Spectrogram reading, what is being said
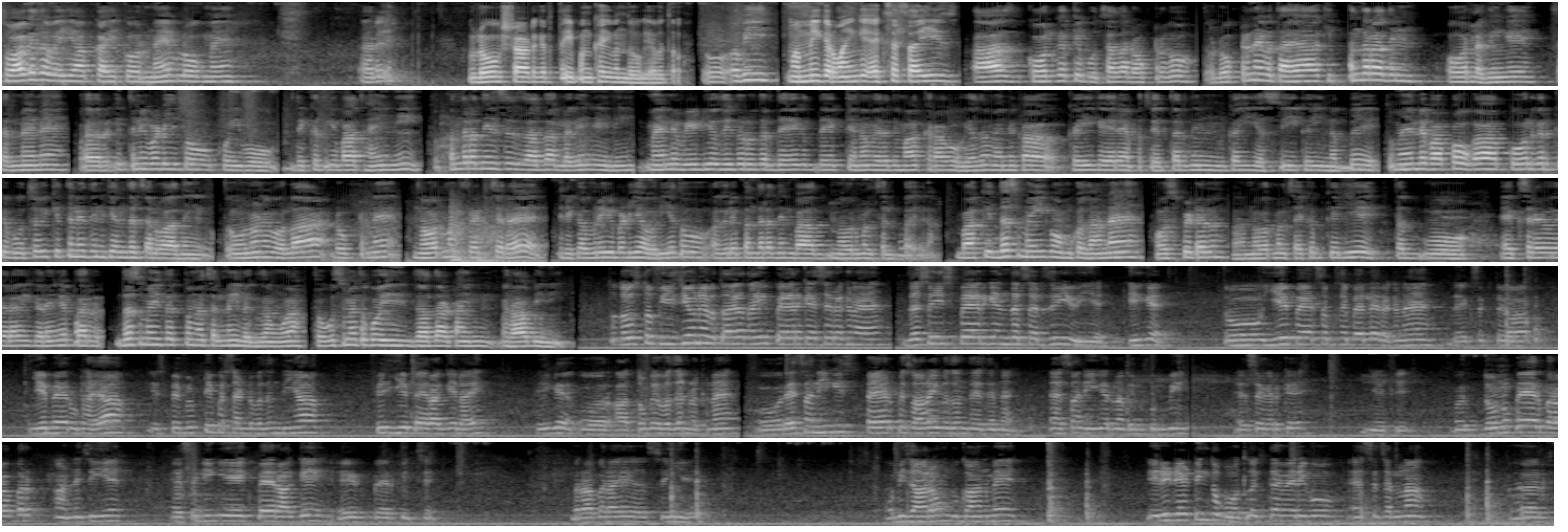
स्वागत है भाई आपका एक और नए व्लॉग में। अरे। व्लॉग स्टार्ट करते ही पंखा ही बंद हो गया बताओ। तो अभी मम्मी करवाएँगे एक्सरसाइज आज कॉल करके पूछा था डॉक्टर को तो डॉक्टर ने बताया कि पंद्रह दिन और लगेंगे सरने में। पर इतनी बड़ी तो कोई वो दिक्कत की बात है ही नहीं। तो पंद्रह दिन से ज़्यादा लगेंगे ही नहीं। मैंने वीडियोस इधर उधर देख देख के ना मेरा दिमाग खराब हो गया था। मैंने कहा, कई कह रहे हैं पचहत्तर दिन, कई अस्सी, कई नब्बे। तो मैंने पापा होगा आप कॉल करके पूछो भी कितने दिन के अंदर चलवा देंगे। तो उन्होंने बोला, डॉक्टर ने नॉर्मल फ्रैक्चर है, रिकवरी बढ़िया हो रही है तो अगले पंद्रह दिन बाद नॉर्मल चल पाएगा। बाकी दस मई को हमको जाना है हॉस्पिटल, नॉर्मल चेकअप के लिए, तब वो एक्सरे वगैरह ही करेंगे, पर 10 मई तक तो मैं चलने ही लग जाऊँगा तो उसमें तो कोई ज़्यादा टाइम रहा भी नहीं। तो दोस्तों फिजियो ने बताया था कि पैर कैसे रखना है। जैसे इस पैर के अंदर सर्जरी हुई है, ठीक है? तो ये पैर सबसे पहले रखना है, देख सकते हो आप। ये पैर उठाया, इस पे 50 परसेंट वज़न दिया, फिर ये पैर आगे लाए, ठीक है, और हाथों पे वज़न रखना है, और ऐसा नहीं कि इस पैर पे सारा ही वज़न दे देना है, ऐसा नहीं करना बिल्कुल भी, ऐसे करके ये चीज़, और दोनों पैर बराबर आने चाहिए, ऐसे नहीं कि एक पैर आगे, एक पैर पीछे, बराबर आए, ऐसे ही है। अभी जा रहा हूँ दुकान में इरिटेटिंग तो बहुत लगता है मेरे को, ऐसे चलना। पर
